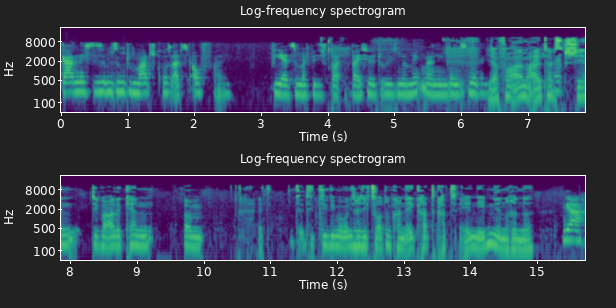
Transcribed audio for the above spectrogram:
gar nicht symptomatisch großartig auffallen wie jetzt zum Beispiel die Speicheldrüsen, da merkt man, wenn es nur Ja, vor allem Alltagsgeschehen, die wir alle kennen, ähm, die, die, die man aber nicht richtig zuordnen kann, ey, grad, grad, ey, Nebennierenrinde. Ja.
